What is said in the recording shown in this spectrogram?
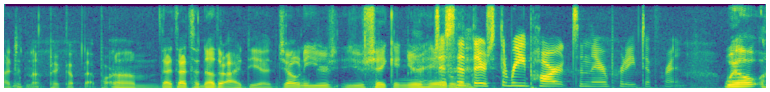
I did not pick up that part. Um, that that's another idea. Joni, you're you're shaking your head. Just that there's three parts and they're pretty different. Well,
